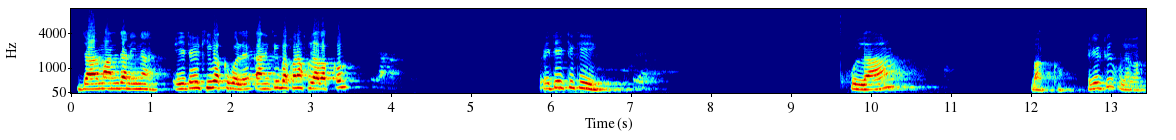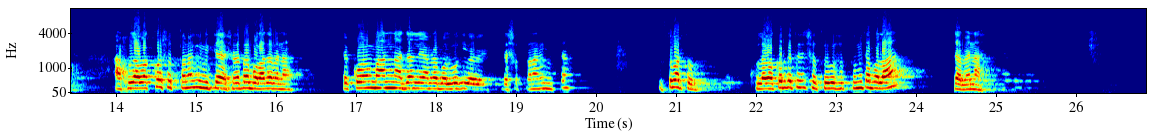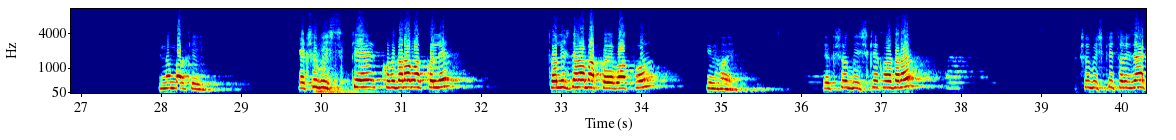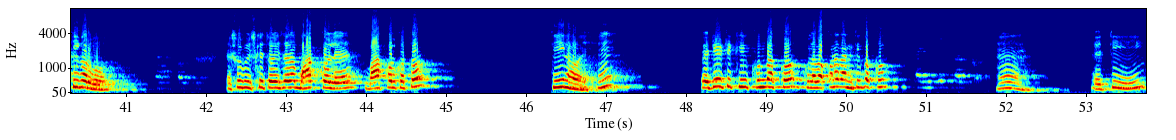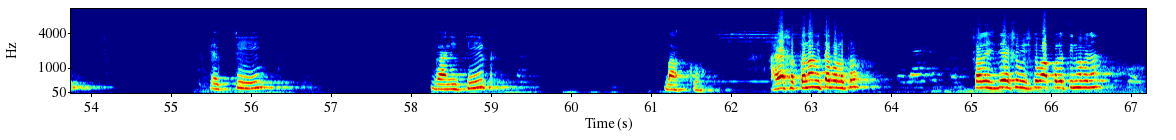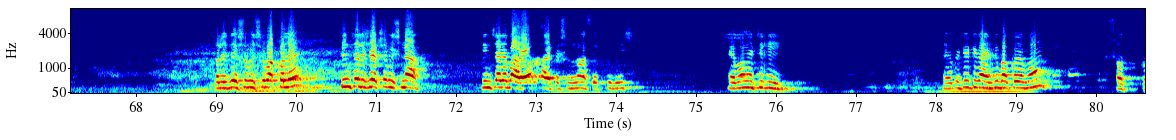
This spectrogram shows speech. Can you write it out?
যার মান জানি না, এটাকে কি বাক্য বলে? গাণিতিক বাক্য না খোলা বাক্য? এটি একটি কি? খোলা বাক্য। এটি একটি খোলা বাক্য। আর খোলা বাক্য সত্য নাকি মিথ্যা? সেটা তো বলা যাবে না। কোন মান না জানলে আমরা বলব কীভাবে? এটা সত্য নাকি মিথ্যা? বুঝতে পারছ? খোলা বাক্যর ক্ষেত্রে সত্য সত্য মিথ্যা বলা যাবে না। তিন নম্বর কি? একশো বিশকে কত দ্বারা ভাগ করলে? চল্লিশ দ্বারা ভাগ করে ভাগফল তিন হয়। একশো বিশকে কত দ্বারা? একশো বিশকে চল্লিশ দ্বারা কি করব? একশো বিশকে চল্লিশ দ্বারা ভাগ করলে ভাগফল কত? তিন হয় হ্যাঁ? এটি একটি কোন বাক্য? খোলা বাক্য না গাণিতিক বাক্য? হ্যাঁ এটি একটি গাণিতিক বাক্য। আর সত্য না মিথ্যা বলো তো? চল্লিশ দিয়ে একশো বিশকে ভাগ করলে তিন হবে না? চল্লিশ দিয়ে একশো বিশকে ভাগ করলে তিন চল্লিশ একশো বিশ না? তিন, চারে বারো, আর একটা শূন্য আছে, একশো বিশ। এবং এটি কি? এটি একটি গাণিতিক বাক্য এবং সত্য।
